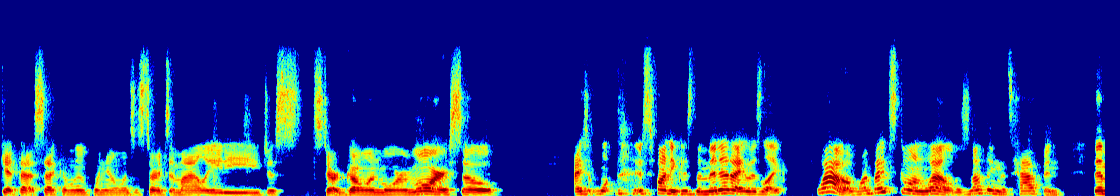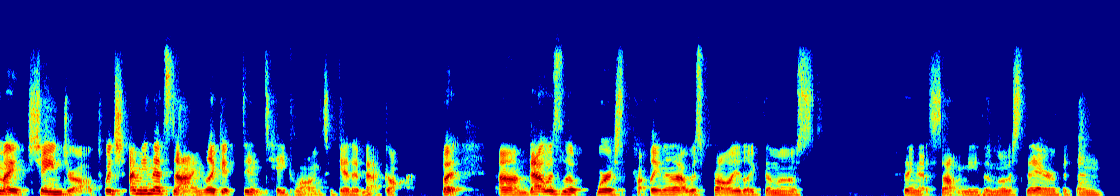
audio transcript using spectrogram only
get that second loop when you know once it starts at mile 80 just start going more and more so I it's funny because the minute I was like, wow, my bike's going well, there's nothing that's happened, then my chain dropped, which I mean, that's nine. Like it didn't take long to get it back on. But um, that was the worst part. You know, that was probably like the most thing that stopped me the most there. But then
